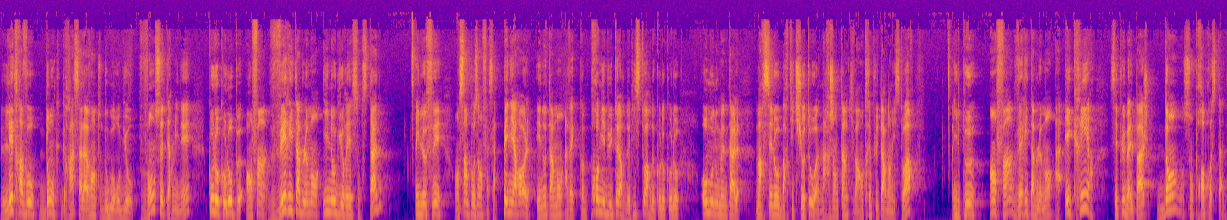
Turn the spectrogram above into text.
les travaux, donc grâce à la vente d'Ugo Rubio, vont se terminer. Colo Colo peut enfin véritablement inaugurer son stade. Il le fait en s'imposant face à Peñarol et notamment avec comme premier buteur de l'histoire de Colo Colo au Monumental Marcelo Barticciotto, un Argentin qui va entrer plus tard dans l'histoire. Il peut enfin véritablement écrire ses plus belles pages dans son propre stade.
